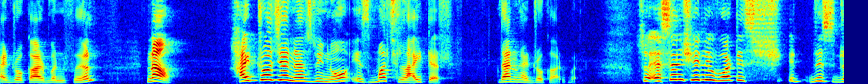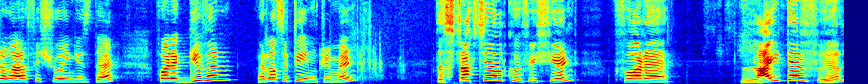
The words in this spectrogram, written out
hydrocarbon fuel. Now, hydrogen as we know is much lighter than hydrocarbon. So, essentially what is this graph is showing is that for a given velocity increment the structural coefficient for a lighter fuel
